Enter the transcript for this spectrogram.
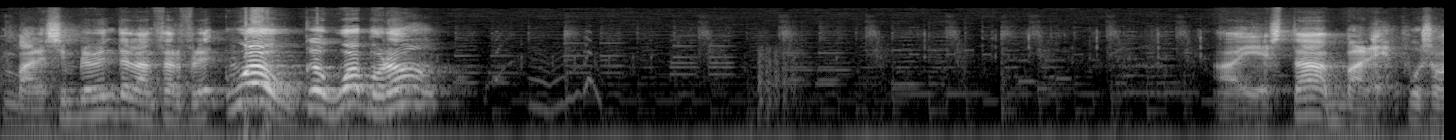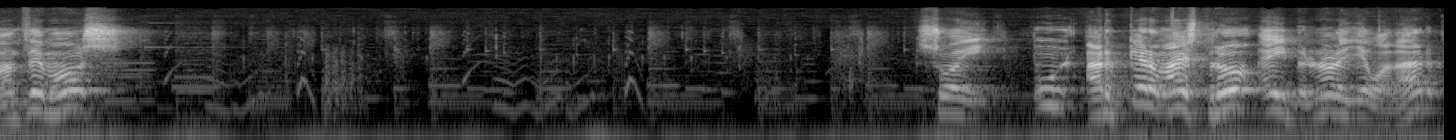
Vale, simplemente lanzar flechas. ¡Wow! ¡Qué guapo, ¿no? Ahí está, vale, pues avancemos Soy un arquero maestro Ey, pero no le llego a dar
